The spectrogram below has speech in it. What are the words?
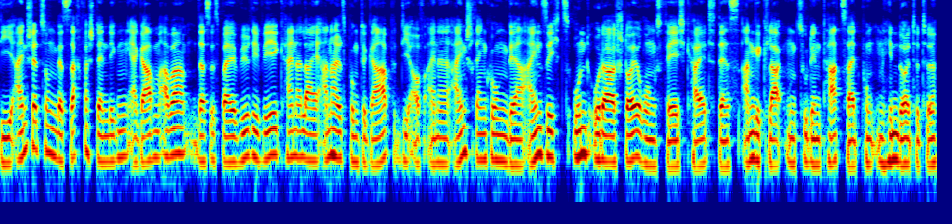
Die Einschätzungen des Sachverständigen ergaben aber, dass es bei Vilrivé keinerlei Anhaltspunkte gab, die auf eine Einschränkung der Einsichts- und/oder Steuerungsfähigkeit des Angeklagten zu den Tatzeitpunkten hindeutete,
